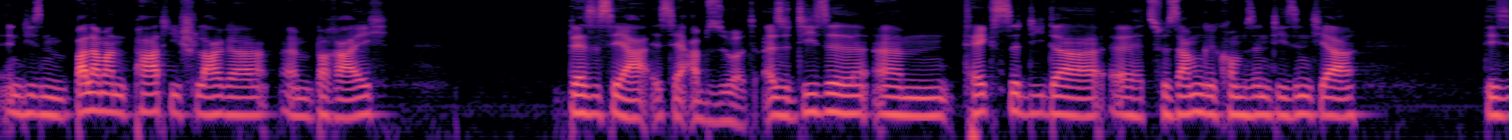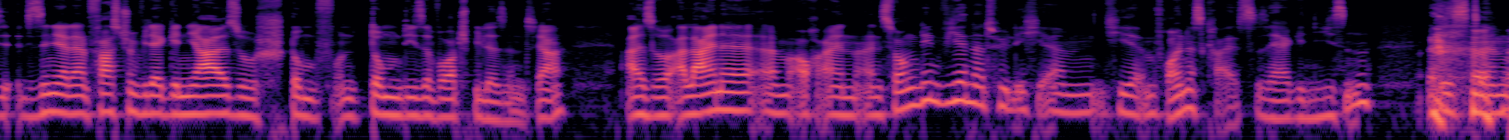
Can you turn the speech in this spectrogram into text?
in diesem Ballermann-Party-Schlager-Bereich. das ist ja, ist ja absurd. Also diese ähm, Texte, die da äh, zusammengekommen sind, die sind ja, die, die sind ja dann fast schon wieder genial, so stumpf und dumm diese Wortspiele sind, ja. Also alleine ähm, auch ein, ein Song, den wir natürlich ähm, hier im Freundeskreis sehr genießen, ist, ähm,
